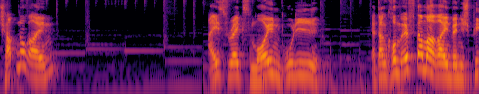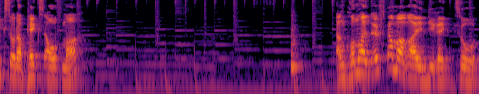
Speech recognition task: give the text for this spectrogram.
Ich habe noch einen. Ice Rex, moin, Brudi. Ja, dann komm öfter mal rein, wenn ich Picks oder Packs aufmache. Dann komm halt öfter mal rein, direkt so.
